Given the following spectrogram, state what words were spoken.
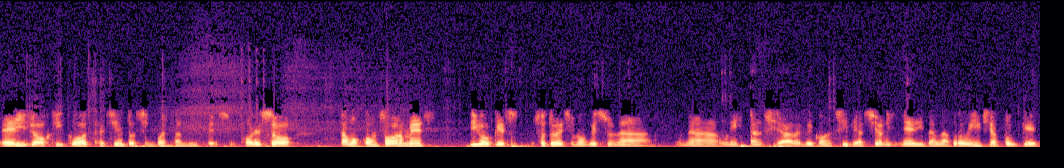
e ilógico 350 mil pesos. Por eso estamos conformes. Digo que nosotros decimos que es una, una, una instancia de conciliación inédita en la provincia porque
